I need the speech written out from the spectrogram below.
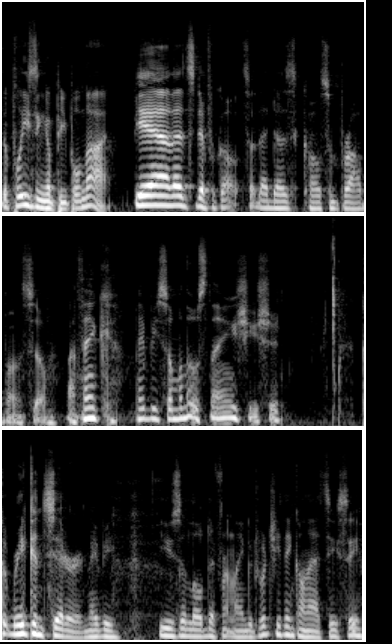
the pleasing of people, not. Yeah, that's difficult. So that does cause some problems. So I think maybe some of those things you should could reconsider and maybe use a little different language. What do you think on that, CC?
